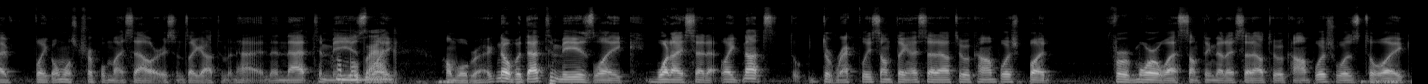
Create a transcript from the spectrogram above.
i've like almost tripled my salary since i got to manhattan. And that to me Humble is brag. like humble brag. No but that to me is like what i set like not directly something i set out to accomplish but for more or less something that i set out to accomplish was to like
